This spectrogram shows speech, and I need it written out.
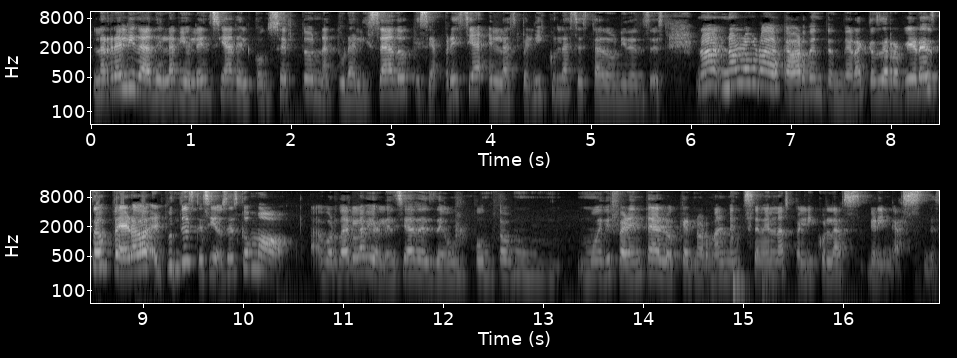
la realidad de la violencia del concepto naturalizado que se aprecia en las películas estadounidenses. No, no logro acabar de entender a qué se refiere esto, pero el punto es que sí, o sea, es como abordar la violencia desde un punto muy diferente a lo que normalmente se ve en las películas gringas de,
